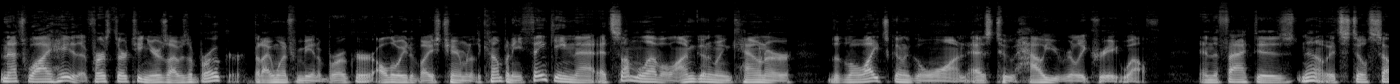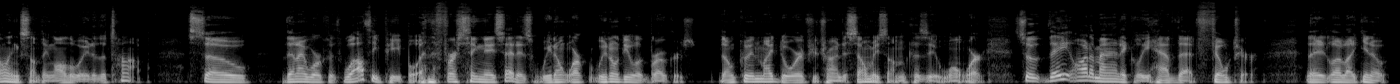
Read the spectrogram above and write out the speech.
And that's why I hated it. First 13 years, I was a broker, but I went from being a broker all the way to vice chairman of the company, thinking that at some level I'm going to encounter the, the light's going to go on as to how you really create wealth. And the fact is, no, it's still selling something all the way to the top. So then I worked with wealthy people, and the first thing they said is, "We don't work. We don't deal with brokers. Don't come in my door if you're trying to sell me something because it won't work." So they automatically have that filter. They're like, you know,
